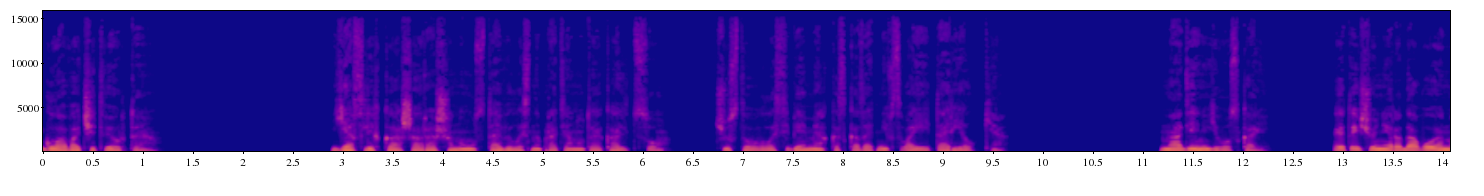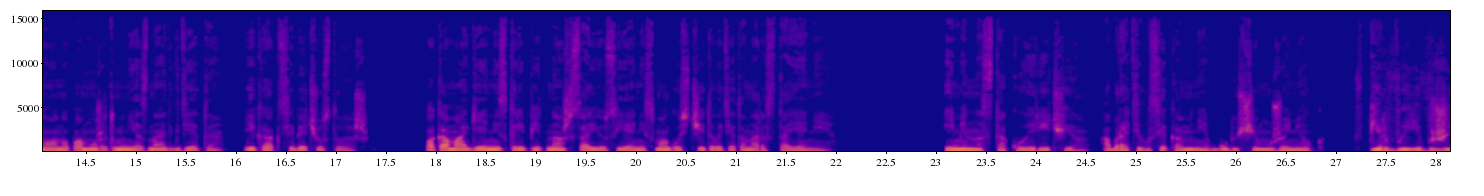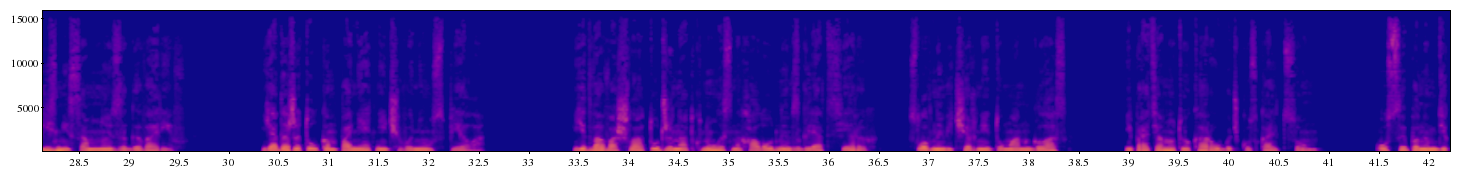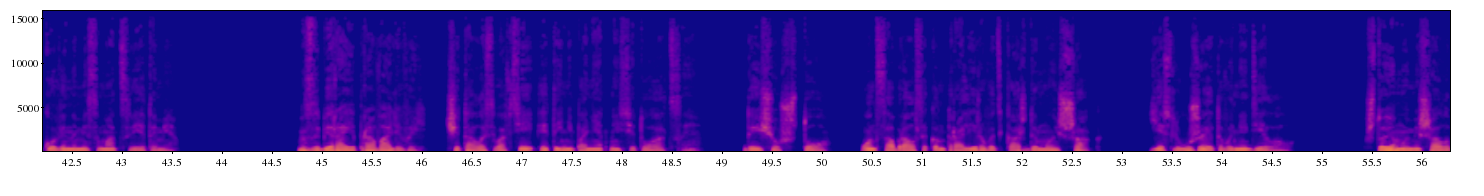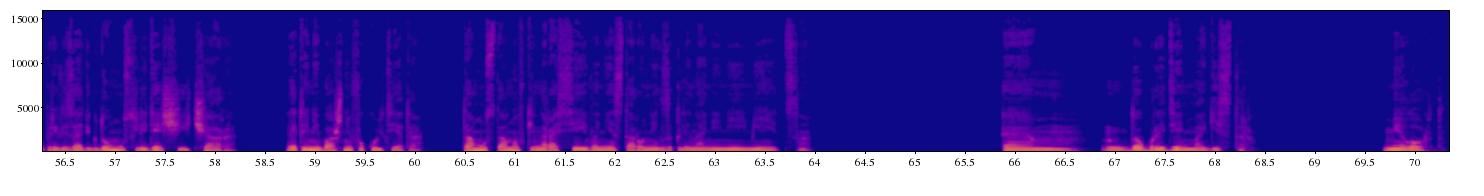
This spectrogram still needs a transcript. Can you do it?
Глава четвертая. Я слегка ошарашенно уставилась на протянутое кольцо. Чувствовала себя, мягко сказать, не в своей тарелке. «Надень его, Скай. Это еще не родовое, но оно поможет мне знать, где ты и как себя чувствуешь. Пока магия не скрепит наш союз, я не смогу считывать это на расстоянии». Именно с такой речью обратился ко мне будущий муженек, впервые в жизни со мной заговорив — я даже толком понять ничего не успела. Едва вошла, тут же наткнулась на холодный взгляд серых, словно вечерний туман глаз, и протянутую коробочку с кольцом, усыпанным диковинными самоцветами. «Забирай и проваливай», — читалось во всей этой непонятной ситуации. «Да еще что! Он собрался контролировать каждый мой шаг, если уже этого не делал. Что ему мешало привязать к дому следящие чары? Это не башня факультета — там установки на рассеивание сторонних заклинаний не имеется. Эм, добрый день, магистр. Милорд.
